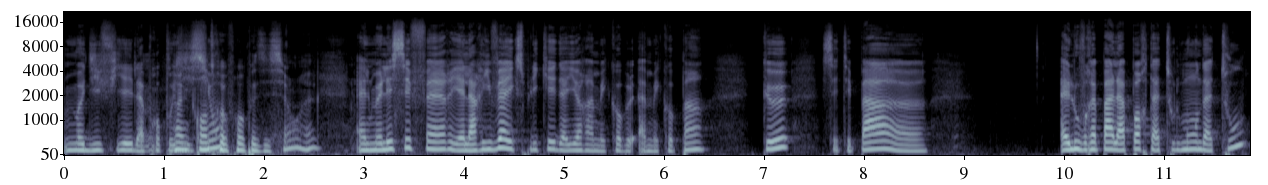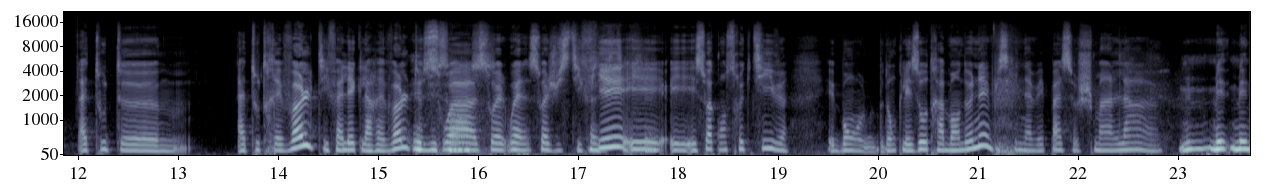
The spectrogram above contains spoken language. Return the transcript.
modifier la Enfin, Une proposition, contre-proposition, ouais. Elle me laissait faire et elle arrivait à expliquer d'ailleurs à mes, copains que c'était pas. euh, elle ouvrait pas la porte à tout le monde, à tout, à toute, euh, à toute révolte. Il fallait que la révolte soit, sens. soit, ouais, soit justifiée. Et, et- et soit constructive. Et bon, donc les autres abandonnaient puisqu'ils n'avaient pas ce chemin-là. euh. Mais, mais, mais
